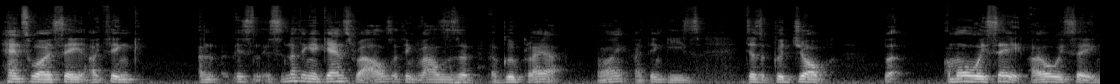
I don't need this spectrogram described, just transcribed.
Hence why I say I think and it's, it's nothing against Ralls. I think Ralls is a, a good player, right? I think he's he does a good job, but I'm always say I always say,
